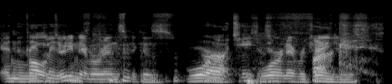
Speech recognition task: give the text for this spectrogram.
and then Call they of Duty never ends because war, Oh, war never fuck. changes.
